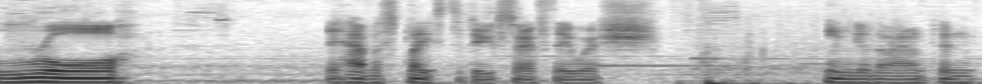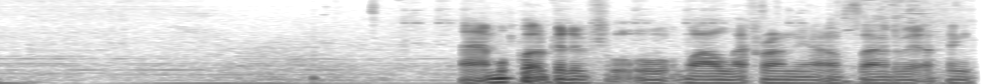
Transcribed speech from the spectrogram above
roar, they have a place to do so if they wish. King of the mountain. Uh, and we'll put a bit of wildlife around the outside of it, I think.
